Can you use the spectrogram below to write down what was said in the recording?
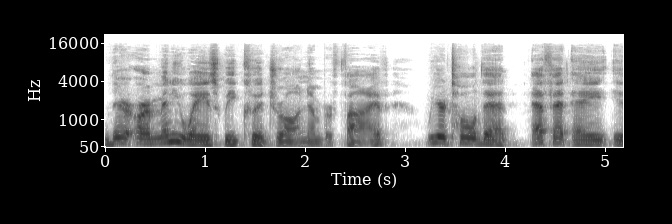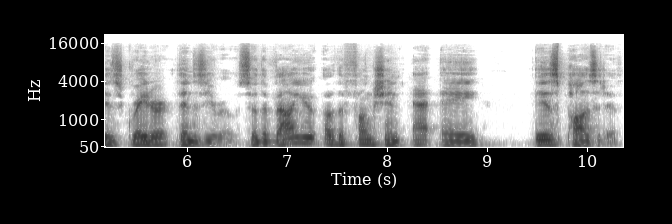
There are many ways we could draw number 5. we are told that f at a is greater than 0. So the value of the function at a is positive.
